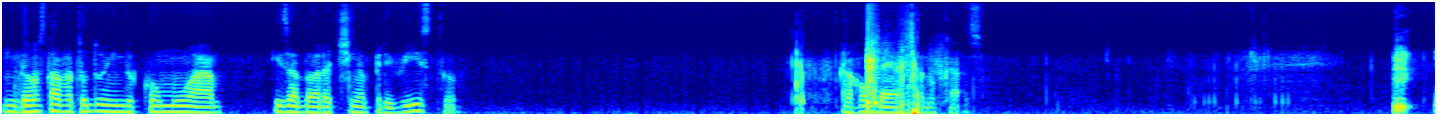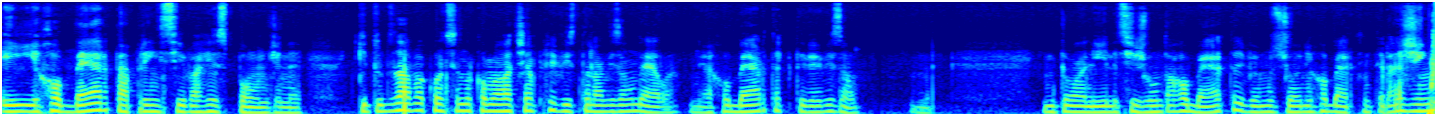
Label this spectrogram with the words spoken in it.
Então estava tudo indo como a Isadora tinha previsto. A Roberta, no caso. E Roberta, apreensiva, responde, né? Que tudo estava acontecendo como ela tinha previsto na visão dela. É a Roberta que teve a visão. Né? Então ali ele se junta a Roberta e vemos Johnny e Roberta interagindo.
